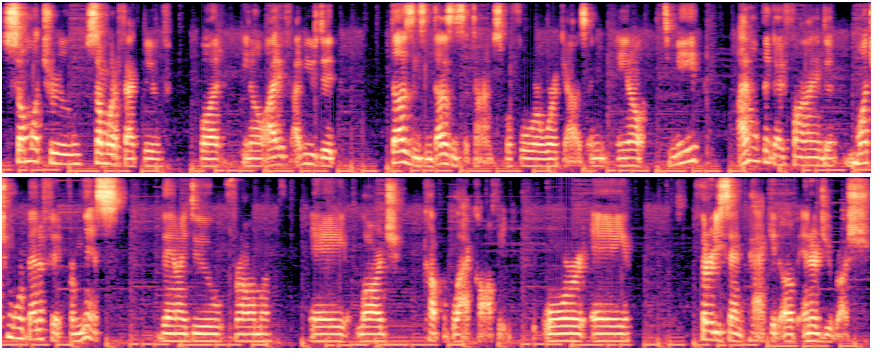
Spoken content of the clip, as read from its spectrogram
somewhat true, somewhat effective, but you know, I've I've used it dozens and dozens of times before workouts, and you know, to me, I don't think I find much more benefit from this than I do from a large cup of black coffee or a 30 cent packet of Energy Rush,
